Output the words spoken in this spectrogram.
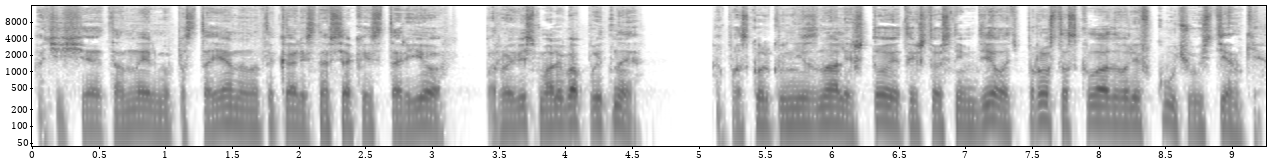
Очищая тоннель, мы постоянно натыкались на всякое старье, порой весьма любопытные. А поскольку не знали, что это и что с ним делать, просто складывали в кучу у стенки.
